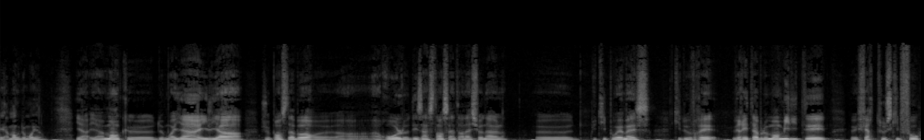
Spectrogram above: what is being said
il y a un manque de moyens. Il y a, il y a un manque euh, de moyens. Il y a, je pense d'abord, euh, un, un, rôle des instances internationales euh, du type OMS qui devrait véritablement militer et faire tout ce qu'il faut,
